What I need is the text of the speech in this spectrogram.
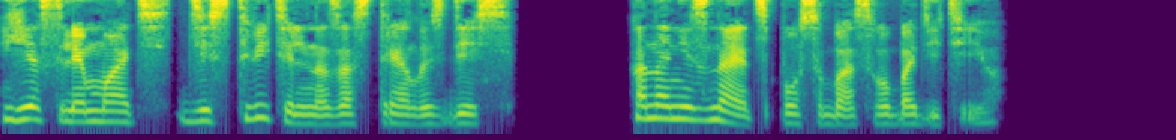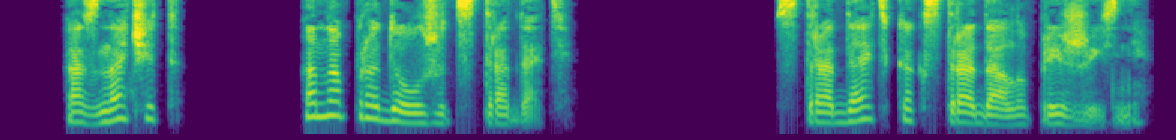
Если мать действительно застряла здесь, она не знает способа освободить ее. А значит, она продолжит страдать. Страдать, как страдала при жизни.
